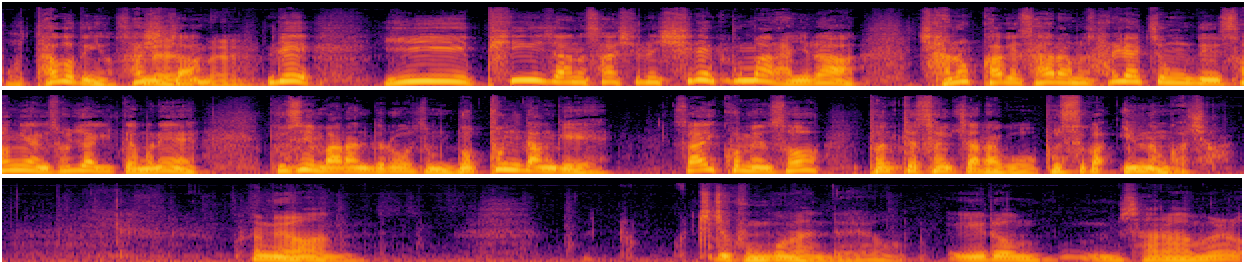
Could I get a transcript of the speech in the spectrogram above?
못 하거든요, 사실상. 네, 네. 근데 이 피의자는 사실은 실행뿐만 아니라 잔혹하게 사람을 살릴 정도의 성향이 소지하기 때문에 교수님 말한 대로 좀 높은 단계의 사이코면서 변태 성역자라고 볼 수가 있는 거죠. 그러면 진짜 궁금한데요. 이런 사람을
